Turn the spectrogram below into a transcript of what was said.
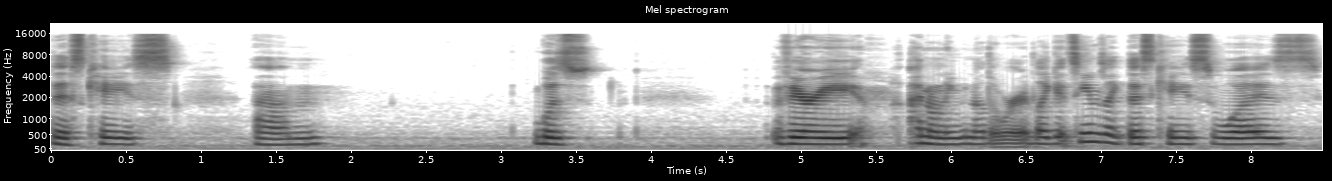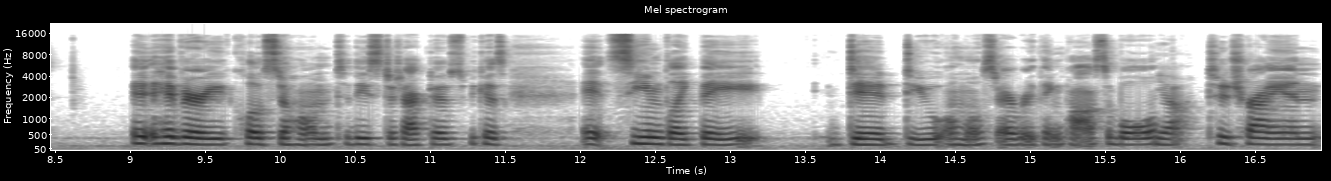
this case um was very I don't even know the word. Like it seems like this case was it hit very close to home to these detectives because it seemed like they did do almost everything possible Yeah. to try and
